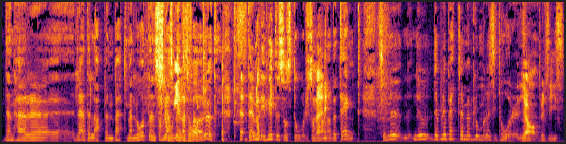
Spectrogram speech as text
Den här eh, Läderlappen Batman-låten som Slog vi har spelat förut, den blev inte så stor som Nej. man hade tänkt. Så nu, nu, det blev bättre med blommor i sitt hår. Ja, precis.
